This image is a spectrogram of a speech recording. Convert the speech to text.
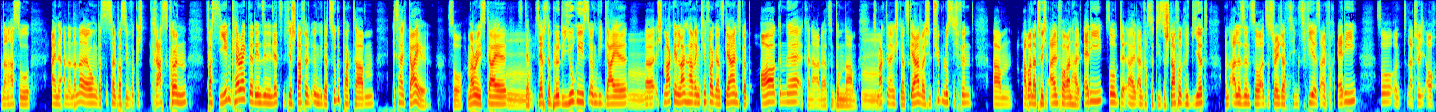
Und dann hast du eine Aneinanderreihung, das ist halt, was sie wirklich krass können fast jeden Charakter, den sie in den letzten vier Staffeln irgendwie dazugepackt haben, ist halt geil. So, Murray ist geil, mm. der, selbst der blöde Yuri ist irgendwie geil. Mm. Äh, ich mag den langhaarigen Kiffer ganz gern. Ich glaube, Orgne, keine Ahnung, er hat so einen dummen Namen. Mm. Ich mag den eigentlich ganz gern, weil ich den Typen lustig finde. Ähm, aber natürlich allen voran halt Eddie, so, der halt einfach so diese Staffel regiert und alle sind so, also Stranger Things 4 ist einfach Eddie, so, und natürlich auch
